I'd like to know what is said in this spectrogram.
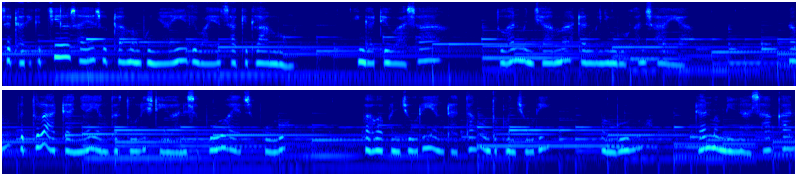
Sedari kecil saya sudah mempunyai riwayat sakit lambung. Hingga dewasa, Tuhan menjamah dan menyembuhkan saya. Namun betul adanya yang tertulis di Yohanes 10 ayat 10 bahwa pencuri yang datang untuk mencuri, membunuh, dan membinasakan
